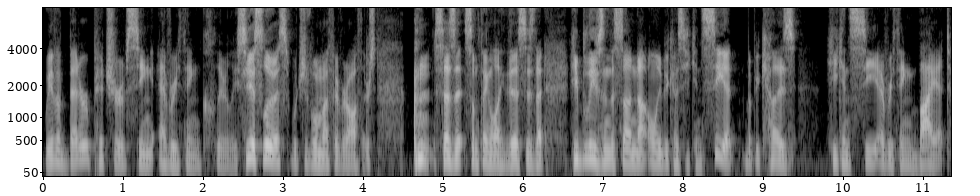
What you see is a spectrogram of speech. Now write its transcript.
we have a better picture of seeing everything clearly. C.S. Lewis, which is one of my favorite authors, says that something like this is that he believes in the sun not only because he can see it, but because he can see everything by it.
